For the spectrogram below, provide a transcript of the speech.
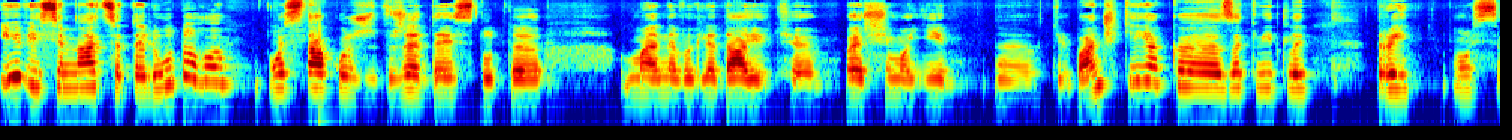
І 18 лютого, ось також вже десь тут е, в мене виглядають е, перші мої е, тюльпанчики, як заквітли. Три ось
